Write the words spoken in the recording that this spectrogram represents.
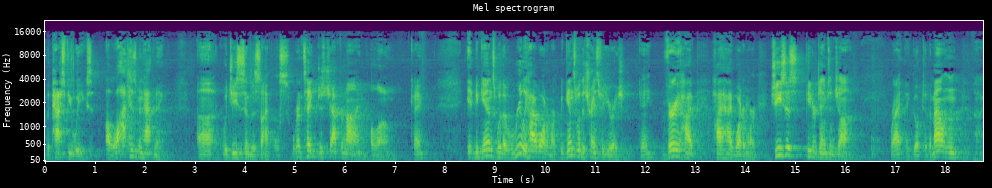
the past few weeks. A lot has been happening uh, with Jesus and the disciples. We're going to take just chapter 9 alone, okay? It begins with a really high watermark, begins with the transfiguration, okay? Very high, high, high watermark. Jesus, Peter, James, and John right? They go up to the mountain. Uh,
